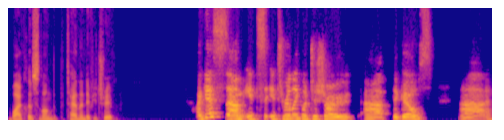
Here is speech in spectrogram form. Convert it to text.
White Cliffs along the tail end of your trip? I guess um, it's it's really good to show uh, the girls uh,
